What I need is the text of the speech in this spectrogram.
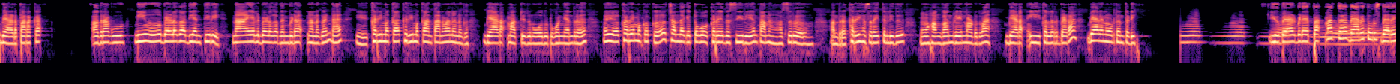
ಬ್ಯಾಡ ಪಾರಕ್ಕ. ಅದ್ರಾಗೂ ನೀವು ಬೆಳಗದಿ ಅಂತೀರಿ, ನಾ ಎಲ್ಲಿ ಬೆಳಗದನ್ ಬಿಡ? ನನ್ನ ಗಂಡ, ಈ ಕರಿಮಕ ಕರಿಮಕ ಅಂತಾನವ ನನಗ. ಬ್ಯಾಡ ಮತ್ತಿದನ್ನ ಓದಿಟ್ಕೊಂಡಿ ಅಂದ್ರೆ, ಅಯ್ಯೋ ಕರಿಮಕ ಚಂದಾಗೆ ತಗೋ, ಕರೆಯದ ಸೀರೆ ಅಂತಾನ ಹಸಿರು, ಅಂದ್ರೆ ಕರಿ ಹೆಸರು ಐತಲ್ಲ ಇದು. ಹಂಗಂದ್ರ ಏನ್ ಮಾಡುದ್ವಾ? ಬೇಡ ಈ ಕಲರ್ ಬೇಡ ಬ್ಯಾರೆ ನೋಡ್ತಂತಡಿ ತಡಿ. ಬೇಡ ಬಿಡಪ್ಪ, ಮತ್ತೆ ಬೇರೆ ತೋರಿಸ್ ಬೇರೆ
